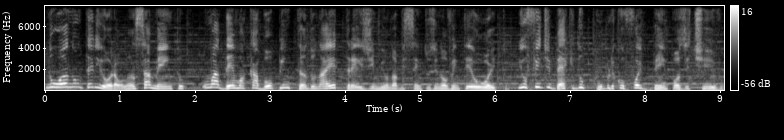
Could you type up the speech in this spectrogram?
no ano anterior ao lançamento, uma demo acabou pintando na E3 de 1998, e o feedback do público foi bem positivo.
